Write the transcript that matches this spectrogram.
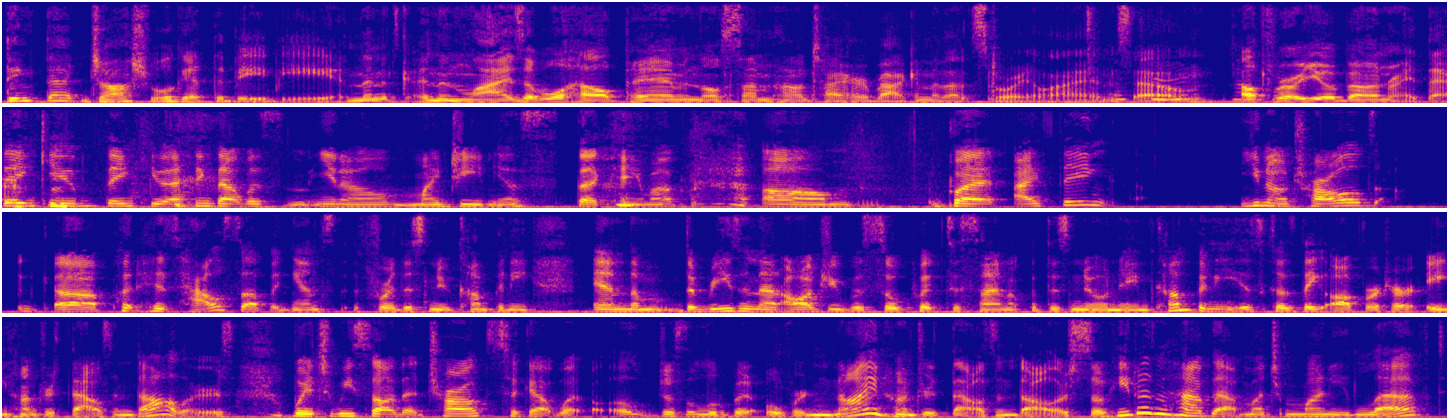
think that Josh will get the baby, and then it's and then Liza will help him, and they'll somehow tie her back into that storyline. So I'll throw you a bone right there. Thank you, thank you. I think that was you know my genius that came up. Um, but I think you know Charles uh, put his house up against for this new company. And the the reason that Audrey was so quick to sign up with this no name company is because they offered her eight hundred thousand dollars, which we saw that Charles took out what uh, just a little bit over nine hundred thousand dollars. So he doesn't have that much money left,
